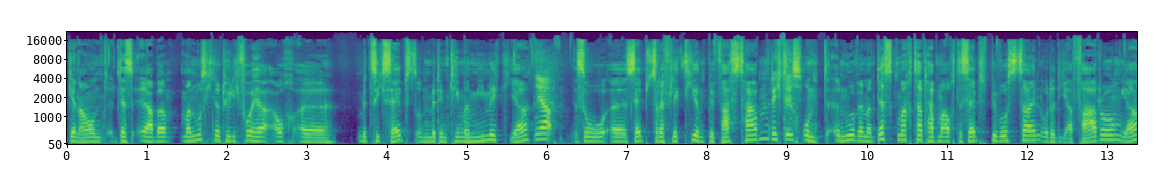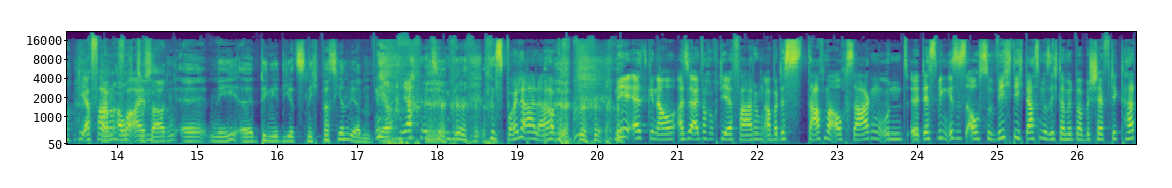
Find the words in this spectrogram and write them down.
Genau, und das, aber man muss sich natürlich vorher auch äh, mit sich selbst und mit dem Thema Mimik, ja, ja. so äh, selbstreflektierend befasst haben. Richtig. Und äh, nur wenn man das gemacht hat, hat man auch das Selbstbewusstsein oder die Erfahrung, ja, die Erfahrung dann auch zu sagen, äh, nee, äh, Dinge, die jetzt nicht passieren werden. Ja, ja Spoiler-Alarm. nee, äh, genau, also einfach auch die Erfahrung, aber das darf man auch sagen und äh, deswegen ist es auch so wichtig, dass man sich damit mal beschäftigt hat,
